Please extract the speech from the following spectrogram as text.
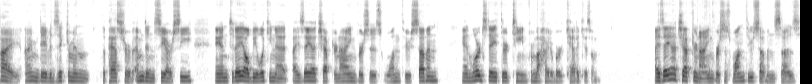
Hi, I'm David Zichterman, the pastor of Emden CRC, and today I'll be looking at Isaiah chapter 9, verses 1 through 7, and Lord's Day 13 from the Heidelberg Catechism. Isaiah chapter 9, verses 1 through 7 says,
